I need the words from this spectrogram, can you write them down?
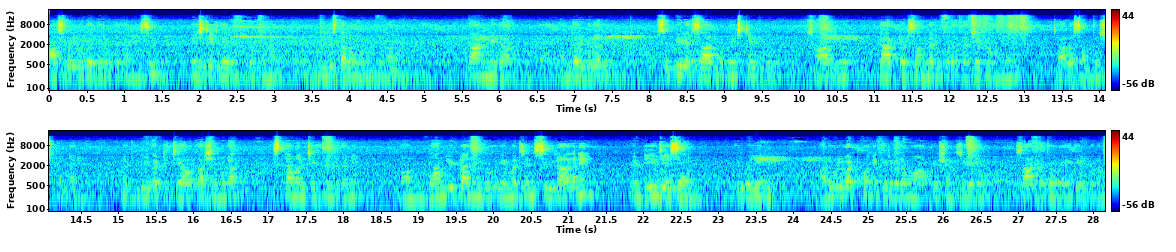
హాస్పిటల్ దగ్గర ఉంటుంది అనేసి మేజిస్ట్రేట్ గారి ఇంటి పక్కన ఇల్లు స్థలం కొనుక్కున్నాను దాని మీద అందరు కూడా సుపీరియర్ సార్లు మేజిస్ట్రేట్లు సార్లు డాక్టర్స్ అందరూ కూడా దగ్గరలో ఉన్నారు చాలా సంతోషపడ్డారు. నాకు ఇల్లు కట్టించే అవకాశం కూడా ఇస్తామని చెప్పిండ్రు కానీ మాకు ఫ్యామిలీ ప్లానింగ్ ఎమర్జెన్సీ లాగానే డీల్ చేశారు. ఇరవై ఏళ్ళు అడవులు పట్టుకొని తిరగడం ఆపరేషన్ చేయడం సార్లతోనే తిరగడం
